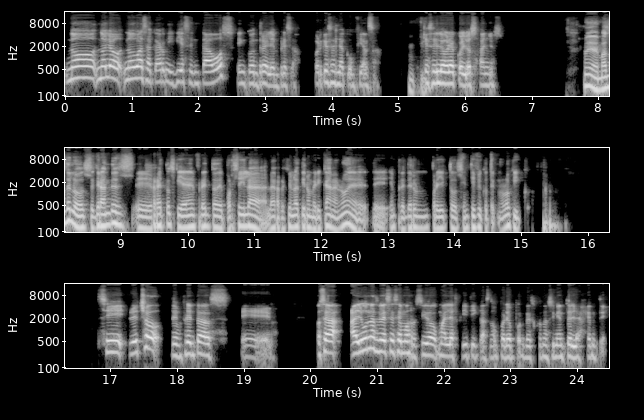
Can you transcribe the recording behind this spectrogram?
no, no, lo, no va a sacar ni 10 centavos en contra de la empresa, porque esa es la confianza que se logra con los años. y además de los grandes eh, retos que ya enfrenta de por sí la, la región latinoamericana, ¿no? De, emprender un proyecto científico-tecnológico. Sí, de hecho, te enfrentas eh, o sea, algunas veces hemos recibido malas críticas, ¿no? Por, por desconocimiento de la gente.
